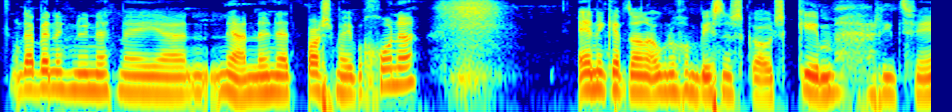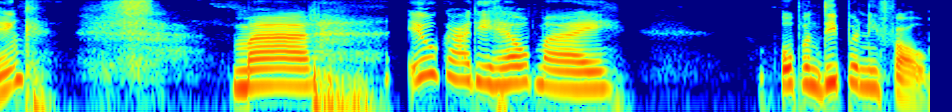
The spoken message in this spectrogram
Daar ben ik nu net mee, uh, net pas mee begonnen. En ik heb dan ook nog een business coach, Kim Rietvink. Maar Ilka die helpt mij op een dieper niveau.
